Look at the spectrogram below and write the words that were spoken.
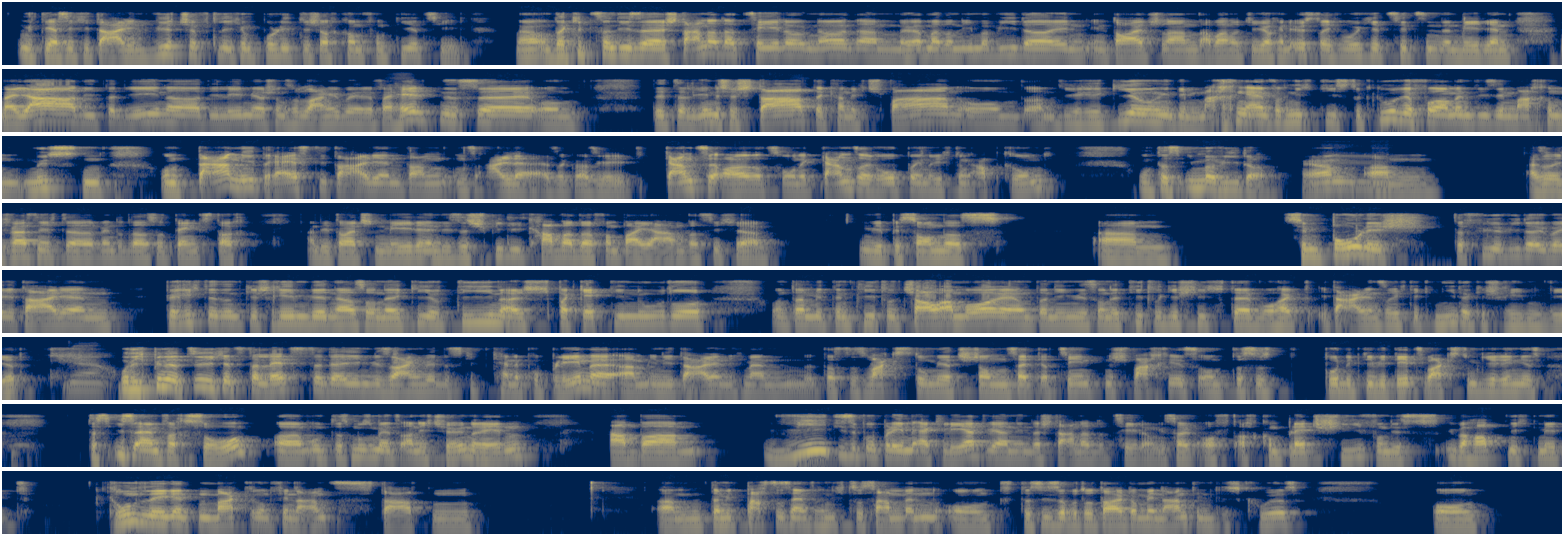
mit der sich Italien wirtschaftlich und politisch auch konfrontiert sieht? Ja, und da gibt's dann diese Standarderzählung, ne, da hört man dann immer wieder in, in Deutschland, aber natürlich auch in Österreich, wo ich jetzt sitze in den Medien, na ja, die Italiener, die leben ja schon so lange über ihre Verhältnisse und der italienische Staat, der kann nicht sparen und ähm, die Regierungen, die machen einfach nicht die Strukturreformen, die sie machen müssten. Und damit reißt Italien dann uns alle, also quasi die ganze Eurozone, ganz Europa in Richtung Abgrund. Und das immer wieder. Ja? Mhm. Ähm, also ich weiß nicht, äh, wenn du da so denkst, auch an die deutschen Medien, dieses Spiegelcover da von ein paar Jahren, das sicher irgendwie besonders ähm, symbolisch dafür wieder über Italien berichtet und geschrieben wird, na, so eine Guillotine als Spaghetti-Nudel und dann mit dem Titel Ciao Amore und dann irgendwie so eine Titelgeschichte, wo halt Italien so richtig niedergeschrieben wird. Ja. Und ich bin natürlich jetzt der Letzte, der irgendwie sagen wird, es gibt keine Probleme ähm, in Italien. Ich meine, dass das Wachstum jetzt schon seit Jahrzehnten schwach ist und dass das Produktivitätswachstum gering ist, das ist einfach so ähm, und das muss man jetzt auch nicht schönreden. Aber wie diese Probleme erklärt werden in der Standarderzählung, ist halt oft auch komplett schief und ist überhaupt nicht mit grundlegenden Makro- und Finanzdaten, ähm, damit passt das einfach nicht zusammen und das ist aber total dominant im Diskurs und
